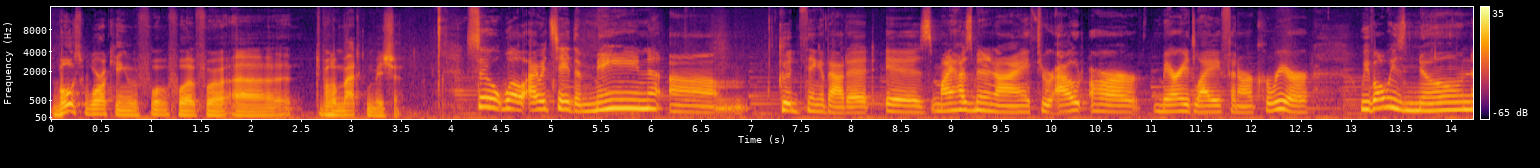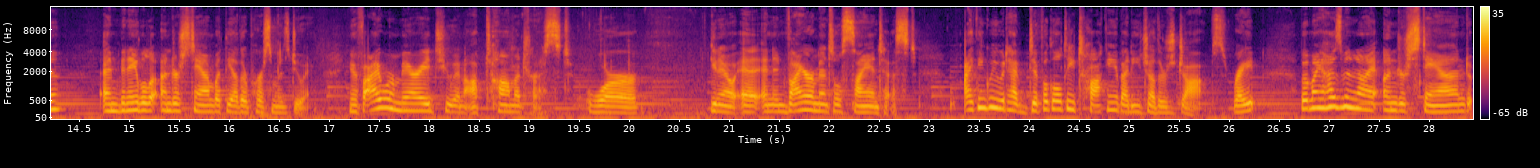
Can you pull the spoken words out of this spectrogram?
both working for for, for uh, diplomatic mission? So, well, I would say the main um, good thing about it is my husband and I, throughout our married life and our career, we've always known and been able to understand what the other person was doing. Know, if I were married to an optometrist or, you know, a- an environmental scientist, I think we would have difficulty talking about each other's jobs, right? But my husband and I understand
